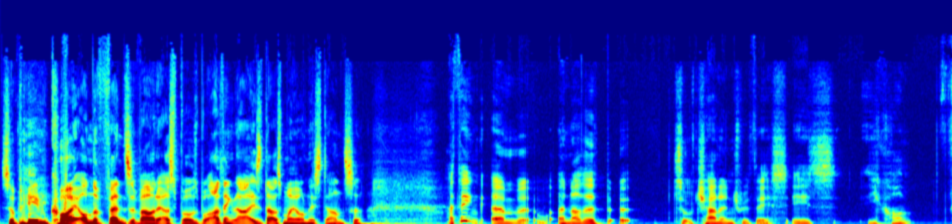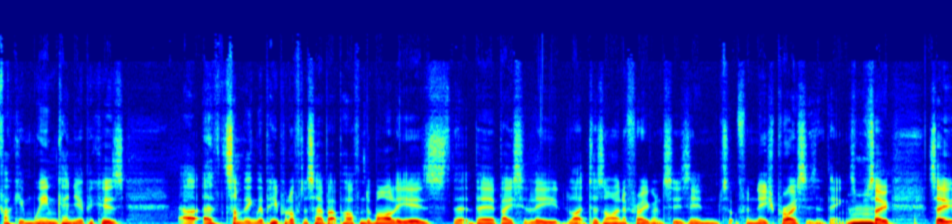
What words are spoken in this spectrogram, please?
So being quite on the fence about it, I suppose. But I think that is that's my honest answer. I think um, another uh, sort of challenge with this is you can't fucking win, can you? Because uh, uh, something that people often say about Parfum de Marly is that they're basically like designer fragrances in sort of for niche prices and things. So, so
